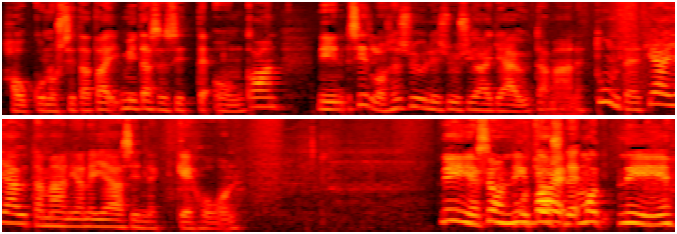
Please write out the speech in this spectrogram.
haukkunut sitä tai mitä se sitten onkaan, niin silloin se syyllisyys jää jäytämään. Et tunteet jää jäytämään ja ne jää sinne kehoon. Niin, ja se on niin, mut vai... jos, ne, mut, niin.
